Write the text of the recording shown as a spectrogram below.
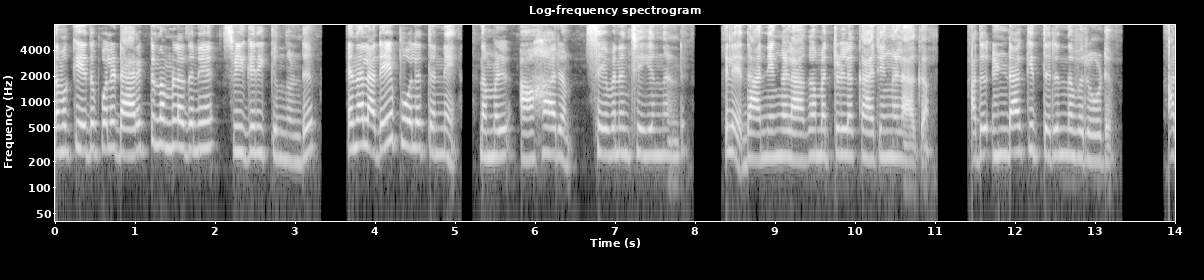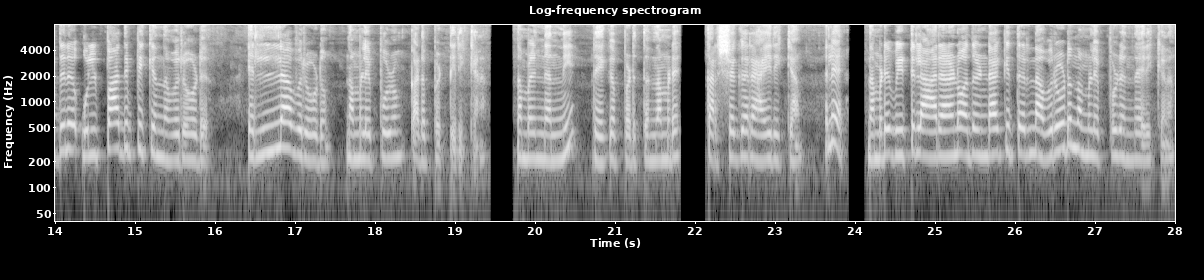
നമുക്ക് ഏതുപോലെ ഡയറക്റ്റ് നമ്മൾ അതിനെ സ്വീകരിക്കുന്നുണ്ട്. എന്നാൽ അതേപോലെ തന്നെ നമ്മൾ ആഹാരം സേവനം ചെയ്യുന്നുണ്ട്. അല്ലേ? ധാന്യങ്ങളാകാം മറ്റുള്ള കാര്യങ്ങളാകാം. അത് ഉണ്ടാക്കി തരുന്നവരോട് അതിന് ഉൽപ്പാദിപ്പിക്കുന്നവരോട് എല്ലാവരോടും നമ്മളെപ്പോഴും കടപ്പെട്ടിരിക്കണം. നമ്മൾ നന്ദി രേഖപ്പെടുത്തണം. നമ്മുടെ കർഷകരായിരിക്കാം അല്ലേ? നമ്മുടെ വീട്ടിൽ ആരാണോ അത് ഉണ്ടാക്കി തരുന്ന അവരോടും നമ്മൾ എപ്പോഴും എന്തായിരിക്കണം?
